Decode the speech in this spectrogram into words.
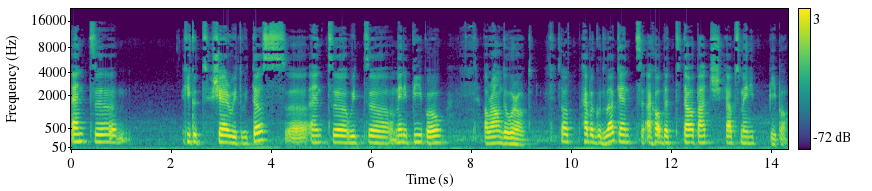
and uh, he could share it with us and with many people around the world. So have a good luck and I hope that Taopatch helps many people.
